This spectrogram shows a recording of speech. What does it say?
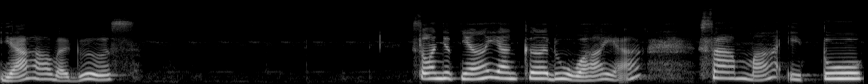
Ya, bagus. Selanjutnya yang kedua ya, sama itu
